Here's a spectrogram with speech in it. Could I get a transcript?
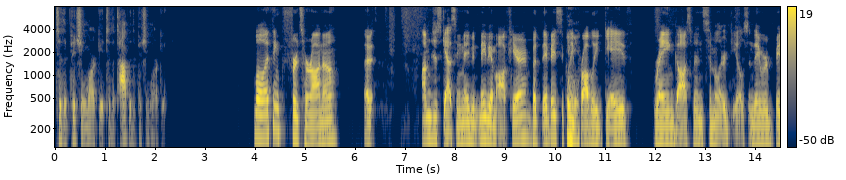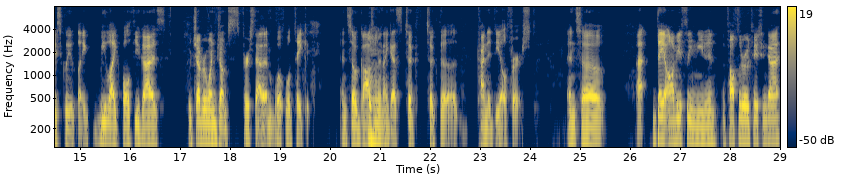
to the pitching market, to the top of the pitching market? Well, I think for Toronto, I, am just guessing. Maybe maybe I'm off here, but they basically mm-hmm. probably gave Ray and Gausman similar deals, and they were basically like, "We like both you guys. Whichever one jumps first at him, we'll, we'll take it." And so Gausman, mm-hmm. I guess, took took the kind of deal first, and so uh, they obviously needed a top of the rotation guy.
